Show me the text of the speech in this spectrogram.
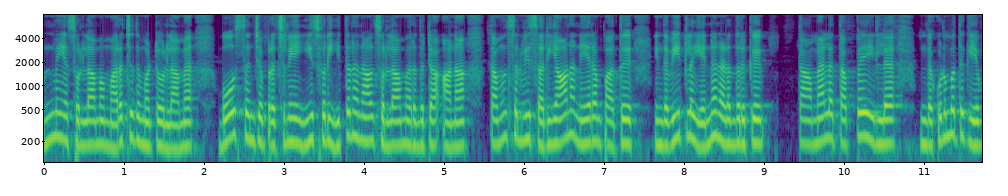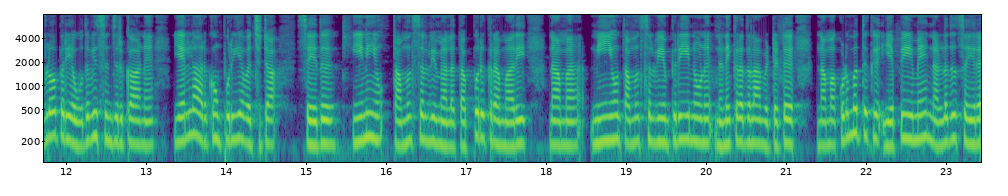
உண்மையை சொல்லாமல் மறைச்சது மட்டும் இல்லாமல் போஸ் செஞ்ச பிரச்சனையை ஈஸ்வரி இத்தனை நாள் சொல்லாமல் இருந்துட்டா. ஆனால் தமிழ்செல்வி சரியான நேரம் பார்த்து இந்த வீட்டில் என்ன நடந்திருக்கு? தான் மேலே தப்பே இல்லை. இந்த குடும்பத்துக்கு எவ்வளோ பெரிய உதவி செஞ்சுருக்கான்னு எல்லாருக்கும் புரிய வச்சுட்டா. சேது இனியும் தமிழ் செல்வி மேலே தப்பு இருக்கிற மாதிரி நாம் நீயும் தமிழ் செல்வியும் பிரியணும்னு நினைக்கிறதெல்லாம் விட்டுட்டு நம்ம குடும்பத்துக்கு எப்பயுமே நல்லது செய்கிற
